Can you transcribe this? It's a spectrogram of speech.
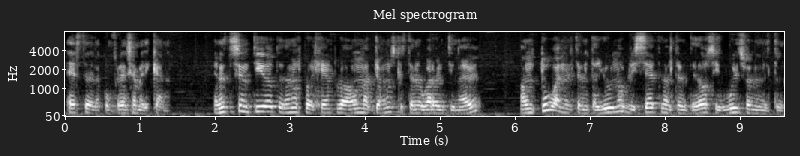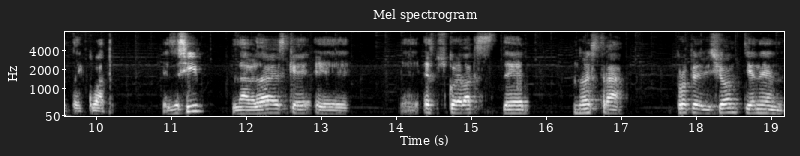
este de la conferencia americana. En este sentido, tenemos por ejemplo a un Mac Jones que está en el lugar 29, a un Tua en el 31, Brissett en el 32 y Wilson en el 34. Es decir, la verdad es que eh, eh, estos corebacks de nuestra propia división tienen,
